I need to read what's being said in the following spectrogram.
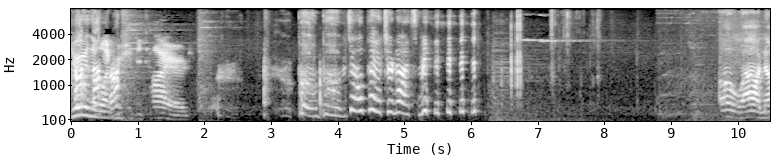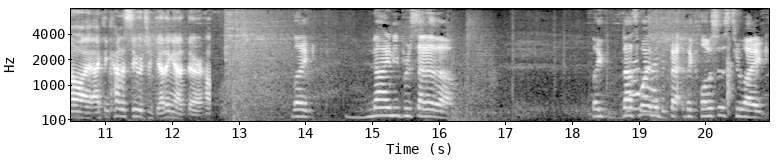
You're the one who should be tired. Boom, boom, don't patronize me. oh wow, no, I, I can kind of see what you're getting at there. How- Like, ninety percent of them. Like that's why the be- the closest to like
